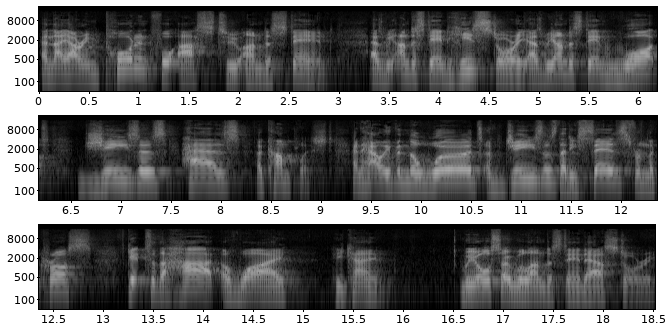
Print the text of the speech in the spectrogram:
and they are important for us to understand. As we understand His story, as we understand what Jesus has accomplished, and how even the words of Jesus that he says from the cross get to the heart of why he came. We also will understand our story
